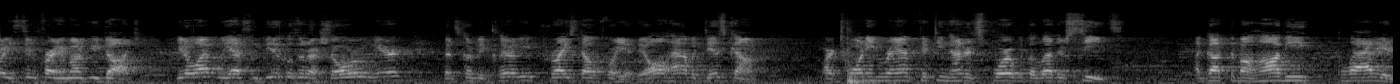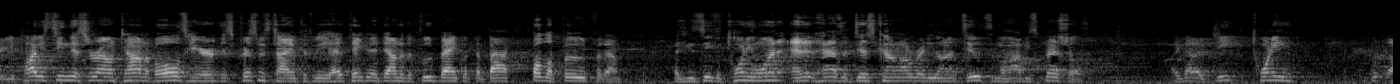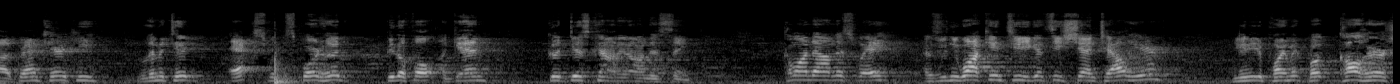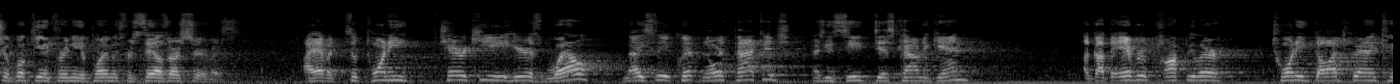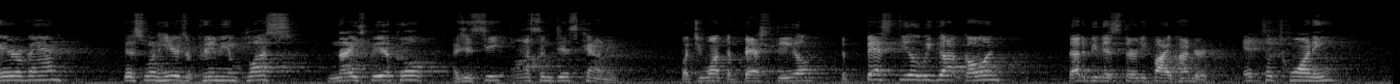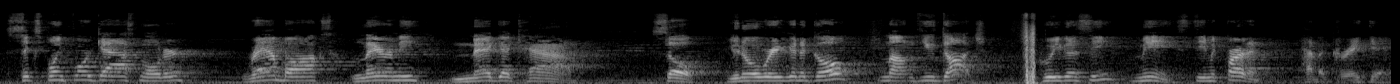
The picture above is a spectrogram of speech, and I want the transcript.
everybody, Steve McFarland, Mountain View Dodge. You know what? We have some vehicles in our showroom here that's going to be clearly priced out for you. They all have a discount. Our 20 Ram 1500 Sport with the leather seats. I got the Mojave Gladiator. You've probably seen this around town of Olds here this Christmas time because we had taken it down to the food bank with the back full of food for them. As you can see, it's a 21 and it has a discount already on it too. It's the Mojave Specials. I got a Jeep 20 uh, Grand Cherokee Limited X with the sport hood. Beautiful. Again, good discounting on this thing. Come on down this way. As when you walk into, you can see Chantel here. You need appointment, book, call her. She'll book you in for any appointments for sales or service. I have a 20 Cherokee here as well. Nicely equipped North package. As you see, discount again. I got the ever popular 20 Dodge Grand Caravan. This one here is a Premium Plus. Nice vehicle. As you see, awesome discounting. But you want the best deal? The best deal we got going? That'd be this 3500. It's a 20, 6.4 gas motor, Ram box, Laramie, mega cab. So, you know where you're gonna go? Mountain View Dodge. Who are you gonna see? Me, Steve McFarland. Have a great day.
